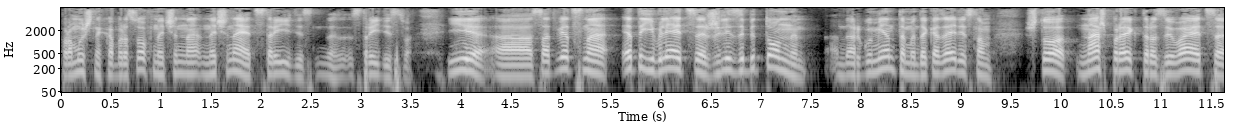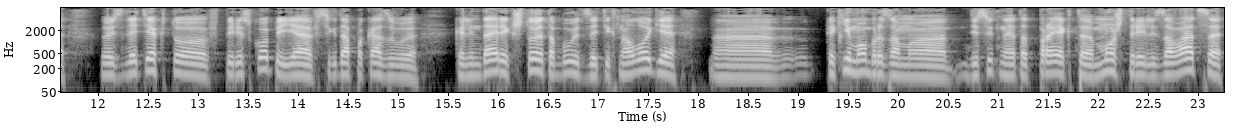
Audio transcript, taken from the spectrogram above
промышленных образцов, начинает строительство. И, соответственно, это является железобетонным аргументом и доказательством, что наш проект развивается. То есть для тех, кто в перископе, я всегда показываю календарик, что это будет за технология, а, каким образом а, действительно этот проект может реализоваться.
